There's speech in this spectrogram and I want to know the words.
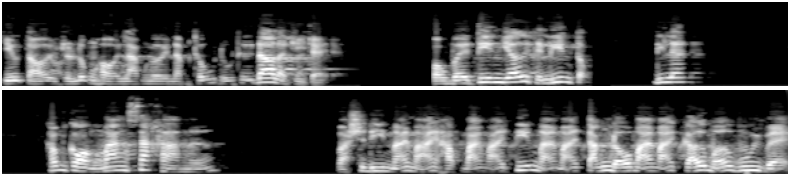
chịu tội rồi luân hồi làm người làm thú đủ thứ. Đó là trì trệ. Còn về tiên giới thì liên tục đi lên. Không còn mang xác phàm nữa. Và sẽ đi mãi mãi, học mãi mãi, tiến mãi mãi, tận độ mãi mãi, cởi mở vui vẻ.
